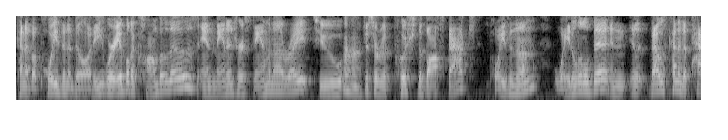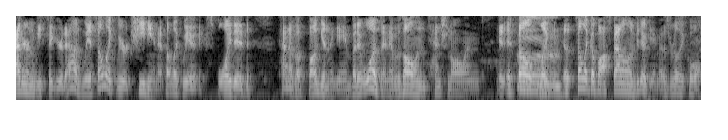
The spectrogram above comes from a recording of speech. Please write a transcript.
kind of a poison ability. We're able to combo those and manage our stamina right to Uh-huh. just sort of push the boss back, poison them, wait a little bit, and it, that was kind of the pattern we figured out. We it felt like we were cheating. It felt like we exploited kind of a bug in the game, but it wasn't. It was all intentional, and it, it felt Hmm. like it felt like a boss battle in a video game. It was really cool.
